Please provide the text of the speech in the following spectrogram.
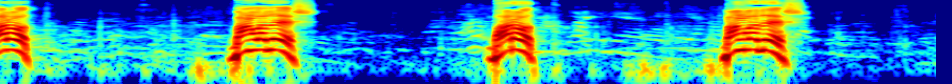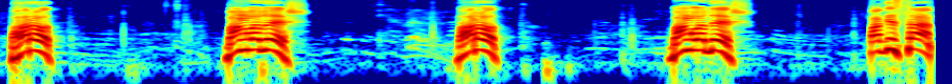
Bharat Bangladesh Bharat Bangladesh, Bharat. Bangladesh, Bharat, Bangladesh, Pakistan,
